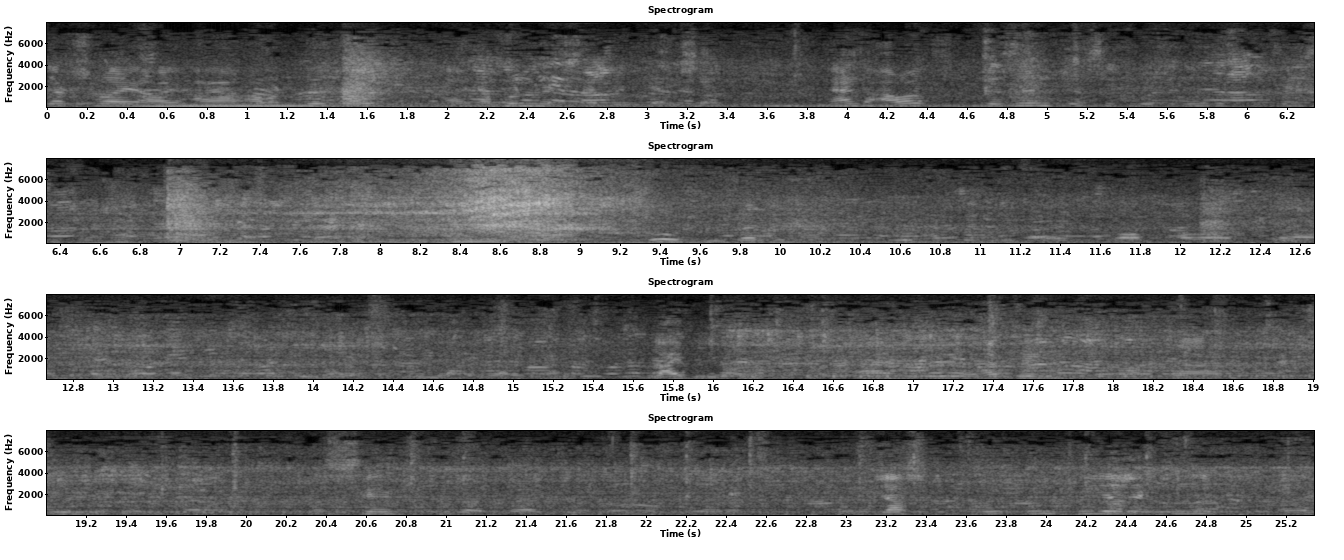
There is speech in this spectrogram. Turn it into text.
that's why I, I, our total uh, appointments have been cancelled. And our present situation, in this present situation, those who have been deprived of our livelihood, and we have been, you know, uh, actually uh, sent to the, uh, you know, just we- we are actually uh,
